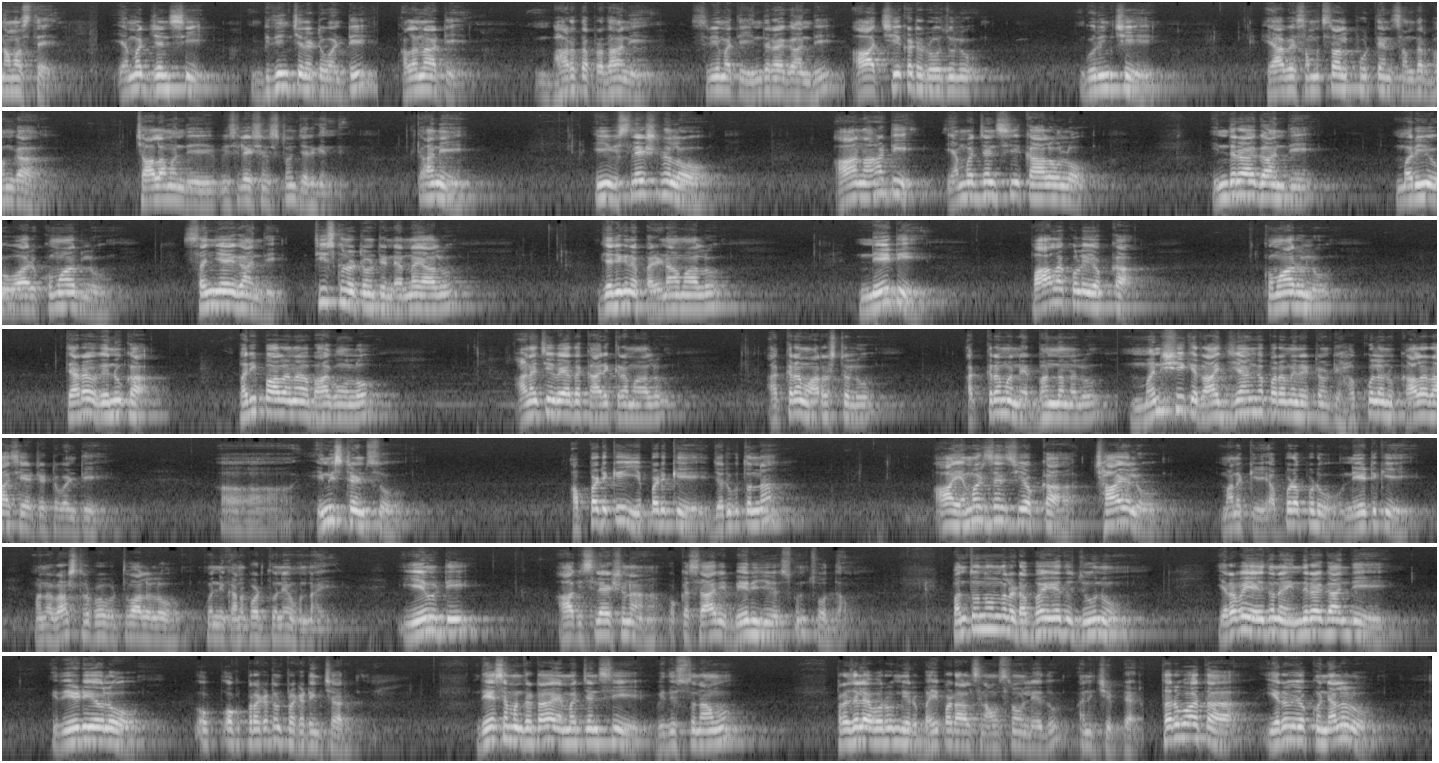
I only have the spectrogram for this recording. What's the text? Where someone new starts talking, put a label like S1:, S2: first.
S1: నమస్తే. ఎమర్జెన్సీ విధించినటువంటి అలనాటి భారత ప్రధాని శ్రీమతి ఇందిరాగాంధీ ఆ చీకటి రోజులు గురించి యాభై సంవత్సరాలు పూర్తయిన సందర్భంగా చాలామంది విశ్లేషించడం జరిగింది. కానీ ఈ విశ్లేషణలో ఆనాటి ఎమర్జెన్సీ కాలంలో ఇందిరాగాంధీ మరియు వారి కుమారులు సంజయ్ గాంధీ తీసుకున్నటువంటి నిర్ణయాలు జరిగిన పరిణామాలు నేటి పాలకుల యొక్క కుమారులు తెర వెనుక పరిపాలనా భాగంలో అణచివేత కార్యక్రమాలు అక్రమ అరెస్టులు అక్రమ నిర్బంధనలు మనిషికి రాజ్యాంగపరమైనటువంటి హక్కులను కాలరాసేటటువంటి ఇన్స్టెంట్స్ అప్పటికీ ఇప్పటికీ జరుగుతున్న ఆ ఎమర్జెన్సీ యొక్క ఛాయలు మనకి అప్పుడప్పుడు నేటికి మన రాష్ట్ర ప్రభుత్వాలలో కొన్ని కనపడుతూనే ఉన్నాయి. ఏమిటి? ఆ విశ్లేషణ ఒక్కసారి బేరీజు వేసుకొని చూద్దాం. పంతొమ్మిది వందల డెబ్భై ఐదు జూను ఇరవై ఐదున ఇందిరాగాంధీ రేడియోలో ఒక- ప్రకటన ప్రకటించారు. దేశమంతటా ఎమర్జెన్సీ విధిస్తున్నాము ప్రజలెవరూ మీరు భయపడాల్సిన అవసరం లేదు అని చెప్పారు. తరువాత ఇరవై ఒక్క నెలలు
